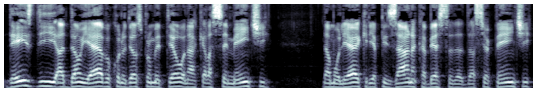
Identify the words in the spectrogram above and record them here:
Desde Adão e Eva, quando Deus prometeu naquela semente da mulher, queria pisar na cabeça da, da serpente.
